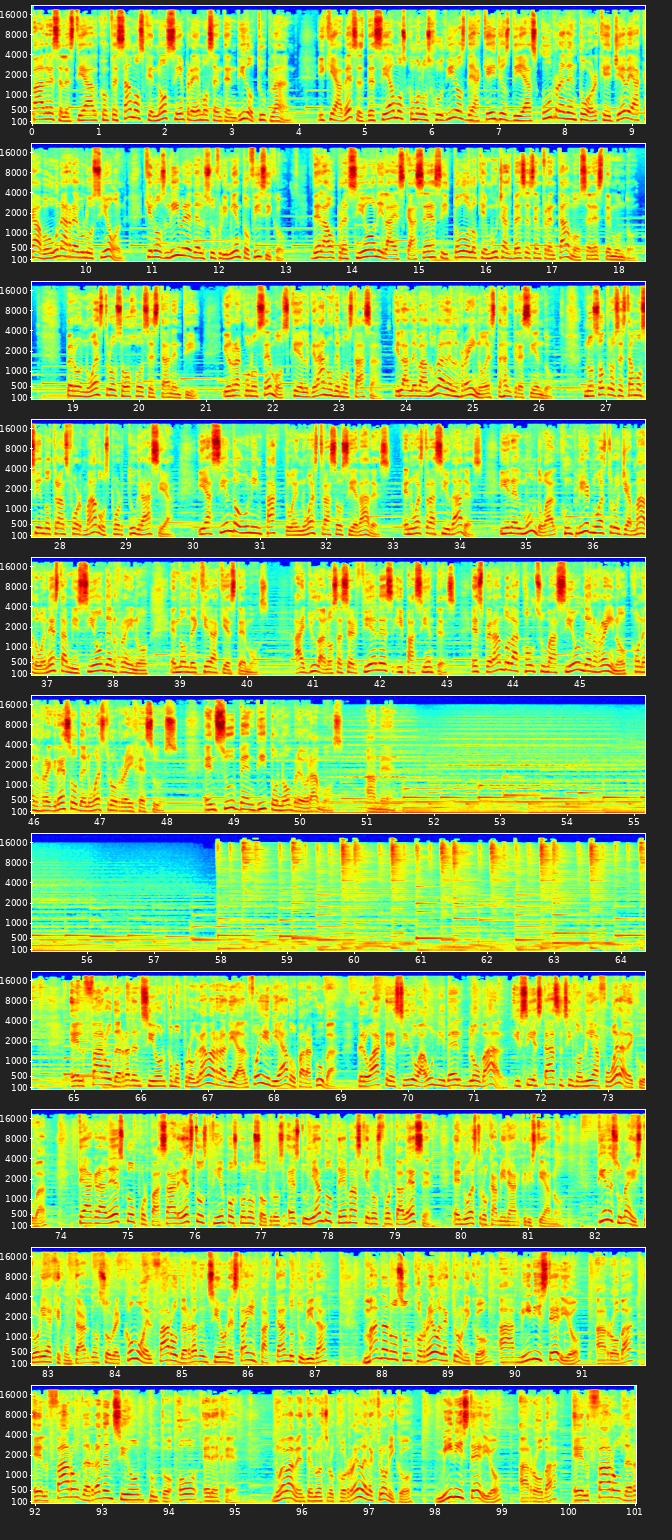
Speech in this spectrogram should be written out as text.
Padre Celestial, confesamos que no siempre hemos entendido tu plan y que a veces deseamos como los judíos de aquellos días un redentor que lleve a cabo una revolución que nos libre del sufrimiento físico, de la opresión y la escasez y todo lo que muchas veces enfrentamos en este mundo pero nuestros ojos están en ti, y reconocemos que el grano de mostaza y la levadura del reino están creciendo. Nosotros estamos siendo transformados por tu gracia y haciendo un impacto en nuestras sociedades, en nuestras ciudades y en el mundo al cumplir nuestro llamado en esta misión del reino en donde quiera que estemos. Ayúdanos a ser fieles y pacientes, esperando la consumación del reino con el regreso de nuestro Rey Jesús. En su bendito nombre oramos. Amén. El Faro de Redención como programa radial fue ideado para Cuba pero ha crecido a un nivel global y si estás en sintonía fuera de Cuba, te agradezco por pasar estos tiempos con nosotros estudiando temas que nos fortalecen en nuestro caminar cristiano. ¿Tienes una historia que contarnos sobre cómo el faro de redención está impactando tu vida? Mándanos un correo electrónico a ministerio arroba el faro de Nuevamente nuestro correo electrónico ministerio arroba el faro de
